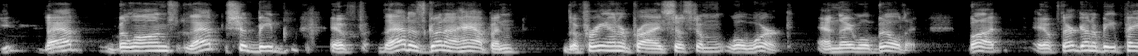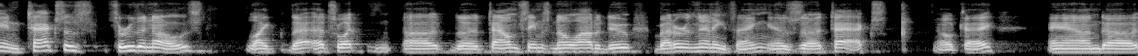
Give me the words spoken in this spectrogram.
there. That belongs, that should be, if that is going to happen, the free enterprise system will work and they will build it. But if they're going to be paying taxes through the nose, like that, that's what uh, the town seems to know how to do better than anything is uh, tax. Okay. And uh,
